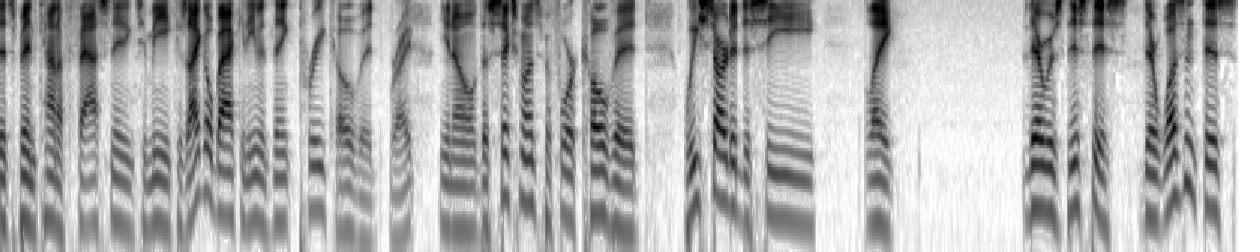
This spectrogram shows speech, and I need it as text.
that's been kind of fascinating to me because I go back and even think pre-COVID. Right. You know, the six months before COVID, we started to see like there was this this there wasn't this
